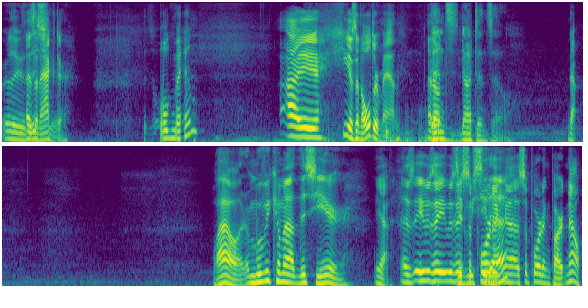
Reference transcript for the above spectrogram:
Earlier as an actor. Is it old man. I he is an older man. I don't. Not Denzel. No. Wow, a movie come out this year. Yeah, as he was a, he was a Did we see supporting uh, supporting part. No,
